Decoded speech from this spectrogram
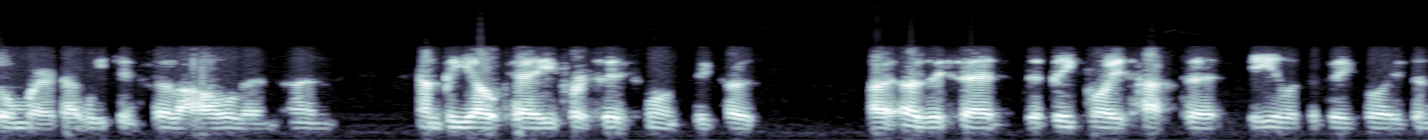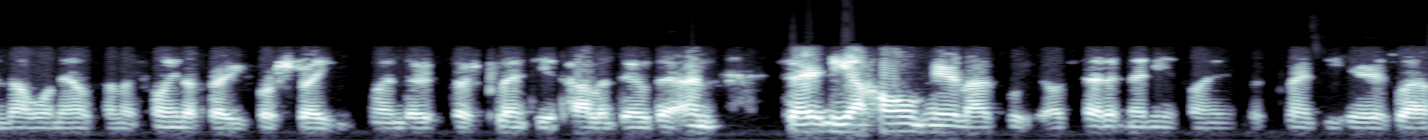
somewhere that we can fill a hole in and, and be okay for six months because, as I said, the big boys have to deal with the big boys and no one else. And I find that very frustrating when there's, there's plenty of talent out there. And certainly at home here, lads, I've said it many times, there's plenty here as well.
